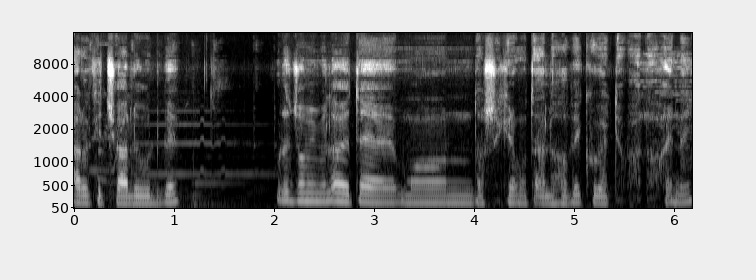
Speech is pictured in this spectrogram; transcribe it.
আরও কিছু আলু উঠবে। পুরো জমি মেলা হয়তো মন দশকের মতো আলু হবে, খুব একটা ভালো হয় নাই।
